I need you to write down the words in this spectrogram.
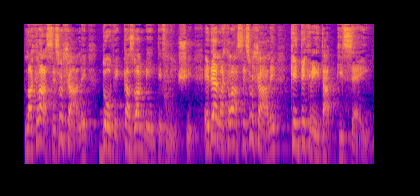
la classe sociale dove casualmente finisci ed è la classe sociale che decreta chi sei.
